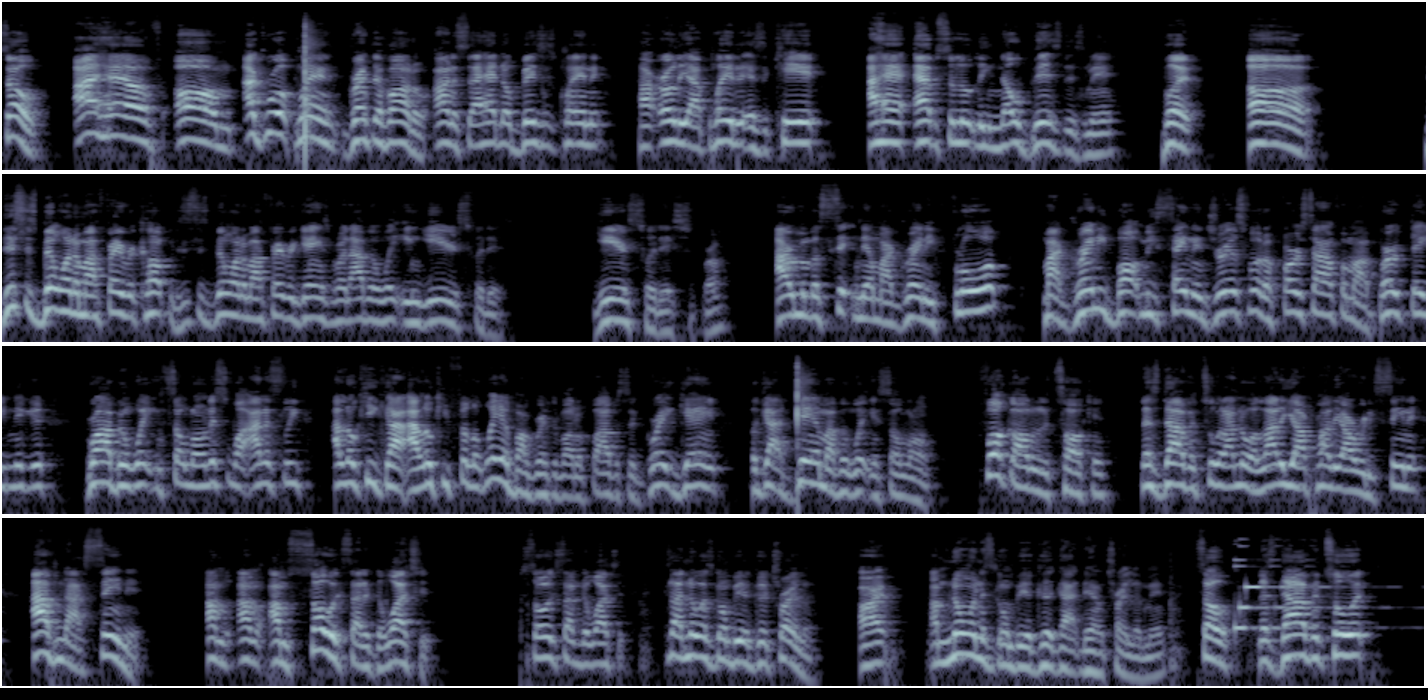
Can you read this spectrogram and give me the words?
So I have um I grew up playing Grand Theft Auto. Honestly, I had no business playing it. How early I played it as a kid, I had absolutely no business, man. But uh this has been one of my favorite companies. This has been one of my favorite games, bro. And I've been waiting years for this. Years for this, bro. I remember sitting there my granny floor. My granny bought me San Andreas for the first time for my birthday, nigga. Bro, I've been waiting so long. This is why honestly, I low key got I low key feel away about Grand Theft Auto 5. It's a great game, but goddamn, I've been waiting so long. Fuck all of the talking. Let's dive into it. I know a lot of y'all probably already seen it. I've not seen it. I'm, I'm, I'm so excited to watch it. So excited to watch it because I know it's gonna be a good trailer. All right, I'm knowing it's gonna be a good goddamn trailer, man. So let's dive into it.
